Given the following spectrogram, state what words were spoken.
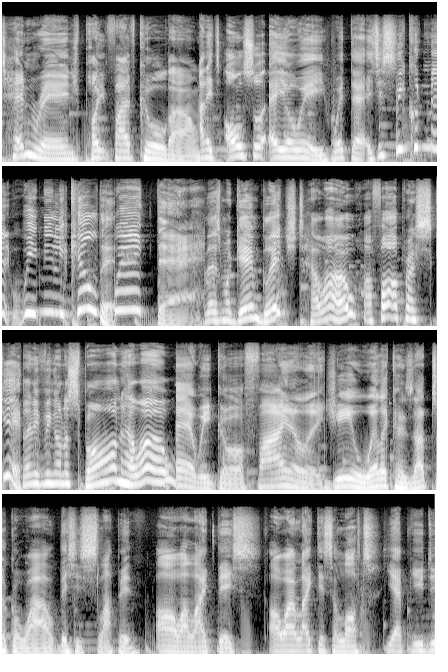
10 range, 0.5 cooldown. And it's also AoE. Wait there. Is this... We couldn't... We nearly killed it. Wait there. There's my game glitched. Hello? I thought I pressed skip. Anything on a spawn? Hello? There we go. Finally. Gee willikers, that took a while. This is slapping. Oh, I like this. Oh, I like this a lot. Yep, you do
